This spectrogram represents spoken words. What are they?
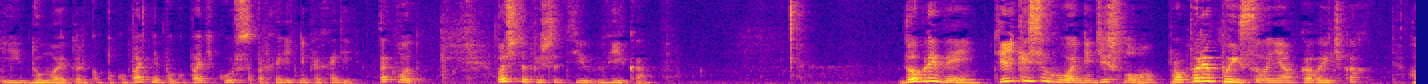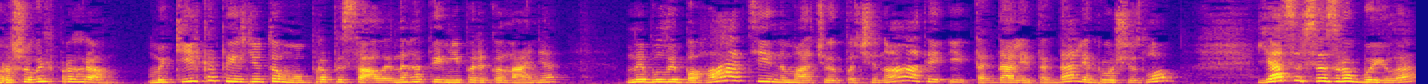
И думаю только покупать, не покупать курс, проходить, не проходить. Так вот, вот что пишет Вика. Добрий день! Тільки сьогодні дійшло про переписування в кавичках грошових програм. Ми кілька тижнів тому прописали негативні переконання, не були багаті, нема чого починати і так далі. і так далі, Гроші зло. Я це все зробила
